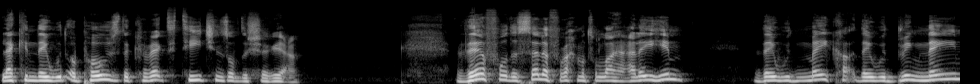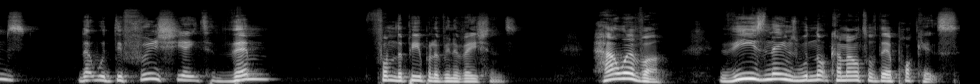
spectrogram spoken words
like they would oppose the correct teachings of the Sharia. Therefore, the Salaf, rahmatullahi alayhim, they would make, they would bring names that would differentiate them from the people of innovations. However, these names would not come out of their pockets.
